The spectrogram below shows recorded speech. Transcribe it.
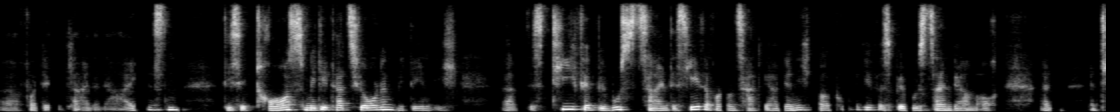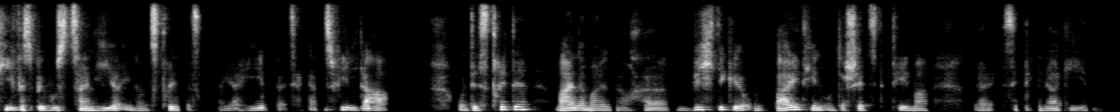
äh, von den kleinen Ereignissen, diese Trance-Meditationen, mit denen ich äh, das tiefe Bewusstsein, das jeder von uns hat. Wir haben ja nicht nur ein kognitives Bewusstsein, wir haben auch ein, ein tiefes Bewusstsein hier in uns drin. Das kann man ja heben, da ist ja ganz viel da. Und das dritte, meiner Meinung nach wichtige und weithin unterschätzte Thema sind Energien,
